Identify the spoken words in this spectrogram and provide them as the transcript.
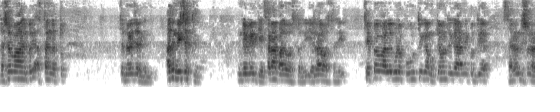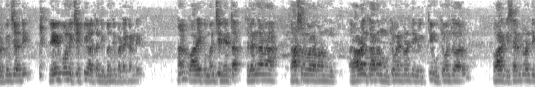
దశమాధిపతి అస్తంగత్వం చెందడం జరిగింది. అది నీచస్థితి. ఇంకా వీరికి ఎక్కడా పదవి వస్తుంది ఎలా వస్తుంది? చెప్పే వాళ్ళు కూడా పూర్తిగా ముఖ్యమంత్రి గారిని కొద్దిగా సరైన దిశలో నడిపించండి. లేనిపోని చెప్పి అతన్ని ఇబ్బంది పెట్టకండి. వారి యొక్క మంచి నేత. తెలంగాణ రాష్ట్రం వల్ల మనం రావడం కారణం ముఖ్యమైనటువంటి వ్యక్తి ముఖ్యమంత్రి వారు. వారికి సరైనటువంటి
